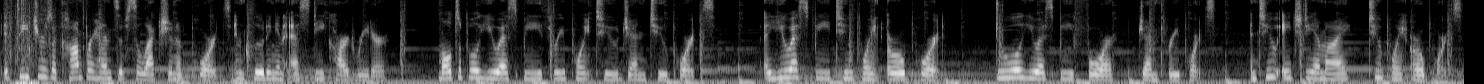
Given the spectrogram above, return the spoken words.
It features a comprehensive selection of ports, including an SD card reader, multiple USB 3.2 Gen 2 ports, a USB 2.0 port, dual USB 4 Gen 3 ports, and two HDMI 2.0 ports.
